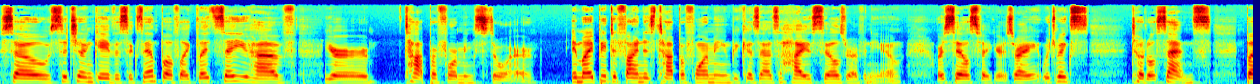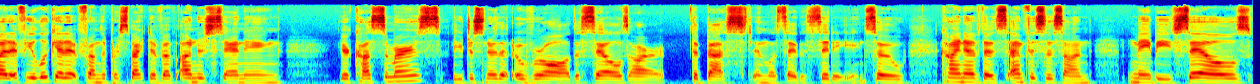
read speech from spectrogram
So Sicheng gave this example of like, let's say you have your top performing store. It might be defined as top performing because it has the highest sales revenue or sales figures, right? Which makes total sense. But if you look at it from the perspective of understanding your customers, you just know that overall the sales are the best in, let's say, the city. So, kind of this emphasis on maybe sales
